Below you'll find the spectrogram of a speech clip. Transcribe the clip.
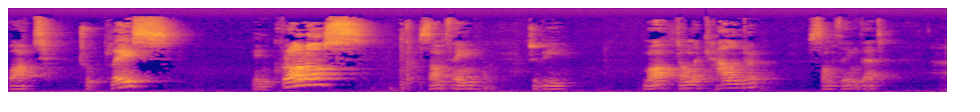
What took place in Chronos something to be marked on the calendar, something that uh,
